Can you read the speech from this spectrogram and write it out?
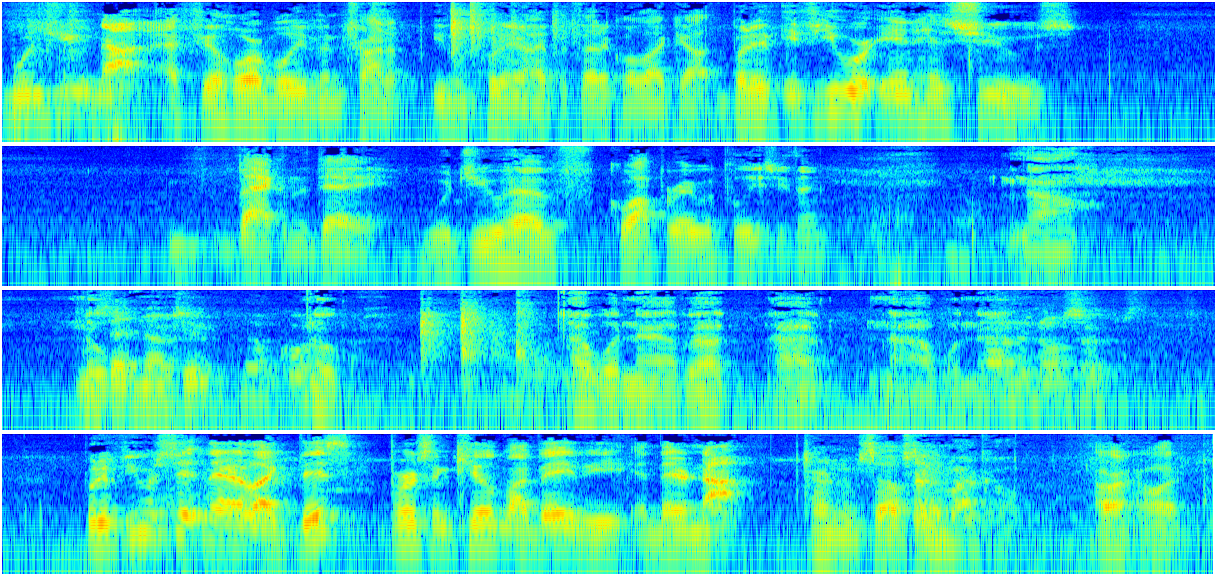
Would you not? I feel horrible even trying to even putting a hypothetical like out. But if, if you were in his shoes back in the day, would you have cooperated with police? You think? No. You Nope. said no too. No, of course. Nope. I wouldn't have. I, I, no, I wouldn't have. Under no circumstance. But if you were sitting there like this person killed my baby and they're not turning themselves Turn in, the mic off. all right, all right.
